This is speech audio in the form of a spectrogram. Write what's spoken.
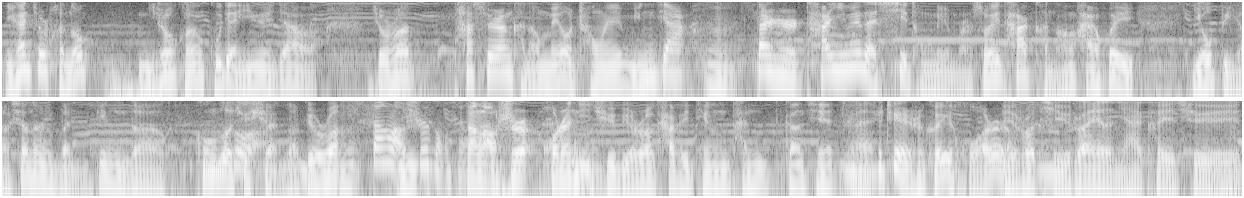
你看，就是很多你说可能古典音乐家吧，就是说。他虽然可能没有成为名家，嗯，但是他因为在系统里面，所以他可能还会有比较相对稳定的工作去选择。比如说当老师总行，当老师，或者你去比如说咖啡厅弹钢琴，这这也是可以活着的。比如说体育专业的，你还可以去。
